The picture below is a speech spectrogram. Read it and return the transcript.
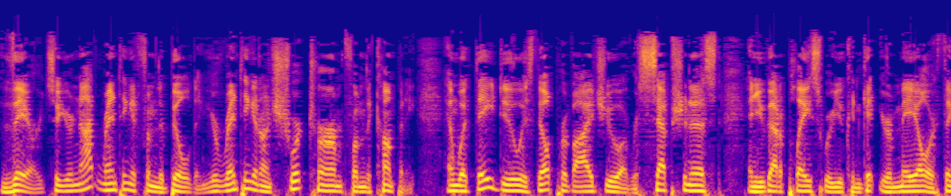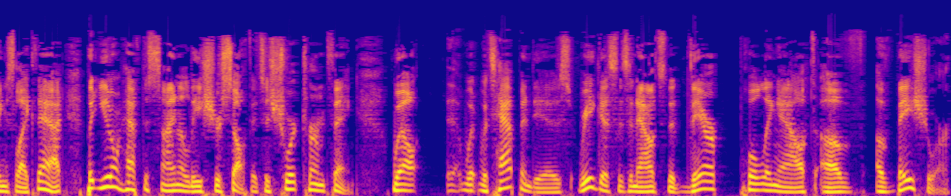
there. So you're not renting it from the building. You're renting it on short term from the company. And what they do is they'll provide you a receptionist and you've got a place where you can get your mail or things like that, but you don't have to sign a lease yourself. It's a short term thing. Well, what, what's happened is Regus has announced that they're pulling out of of Bayshore.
